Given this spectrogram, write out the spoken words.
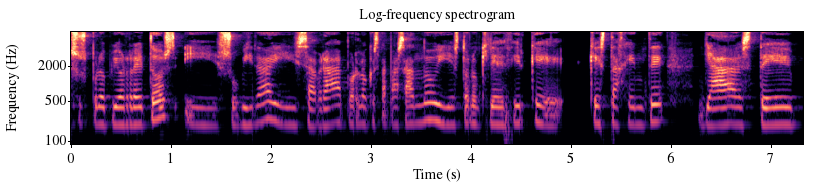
sus propios retos y su vida y sabrá por lo que está pasando y esto no quiere decir que, que esta gente ya esté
